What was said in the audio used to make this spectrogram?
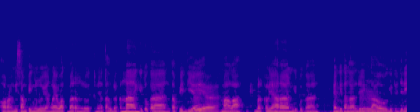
orang di samping lu yang lewat bareng lu ternyata udah kena gitu kan. Tapi dia iya. malah berkeliaran gitu kan kan kita nggak ada yang Mm-mm. tahu gitu jadi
